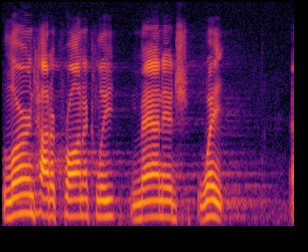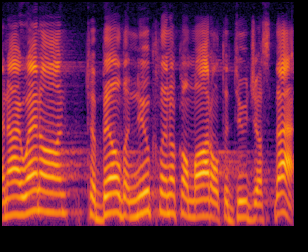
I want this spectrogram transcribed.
learned how to chronically manage weight. And I went on to build a new clinical model to do just that.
